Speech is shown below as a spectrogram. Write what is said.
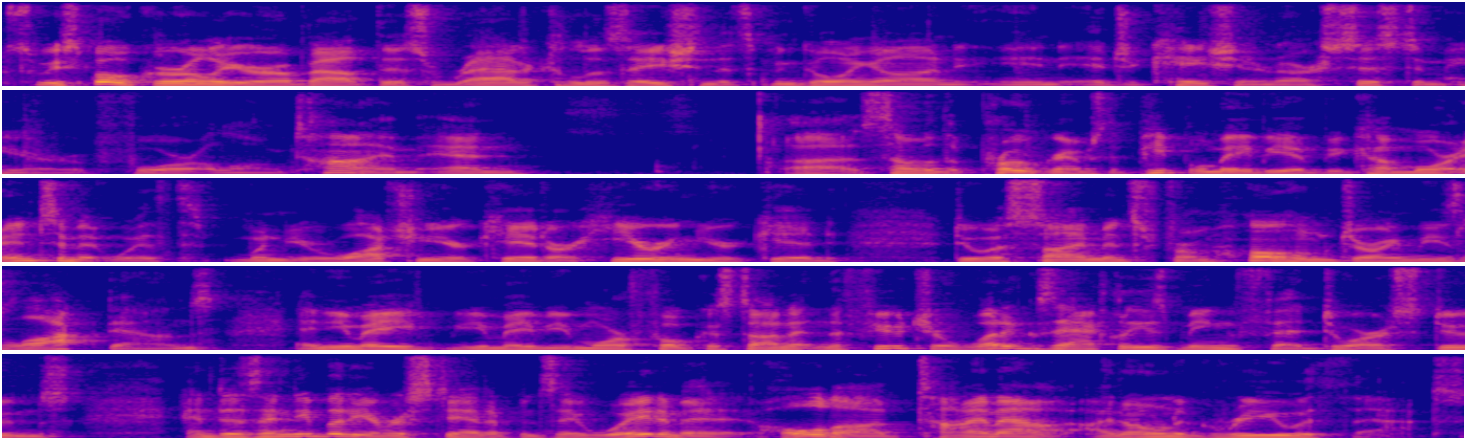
So we spoke earlier about this radicalization that's been going on in education in our system here for a long time, and uh, some of the programs that people maybe have become more intimate with when you're watching your kid or hearing your kid do assignments from home during these lockdowns, and you may you may be more focused on it in the future. What exactly is being fed to our students? And does anybody ever stand up and say, "Wait a minute, hold on, time out. I don't agree with that."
